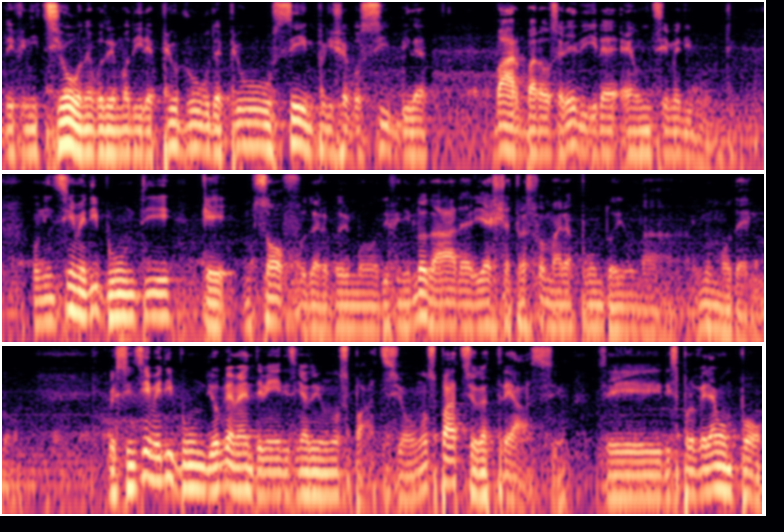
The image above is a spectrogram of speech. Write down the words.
definizione potremmo dire più rude, più semplice possibile, barbaro oserei dire, è un insieme di punti. Un insieme di punti che un software, potremmo definirlo tale, riesce a trasformare appunto in, una, in un modello. Questo insieme di punti ovviamente viene disegnato in uno spazio, uno spazio che ha tre assi. Se rispolveriamo un po'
